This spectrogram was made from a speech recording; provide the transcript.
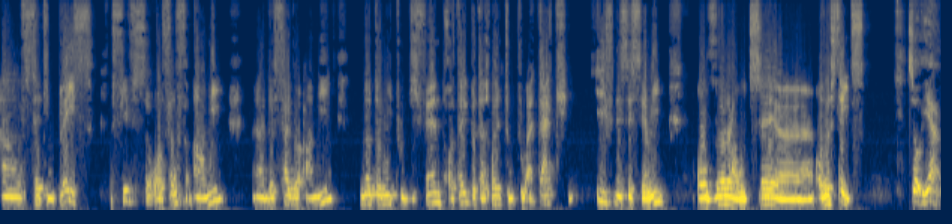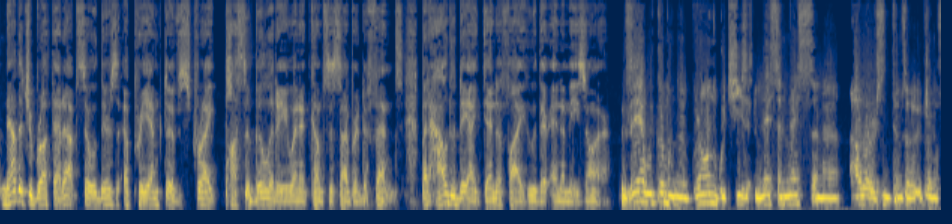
have set in place fifth or fourth army, uh, the cyber army, not only to defend, protect, but as well to, to attack, if necessary, other, I would say, uh, other states. So yeah, now that you brought that up, so there's a preemptive strike possibility when it comes to cyber defense. But how do they identify who their enemies are? There we come on a ground which is less and less uh, ours in terms of again of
